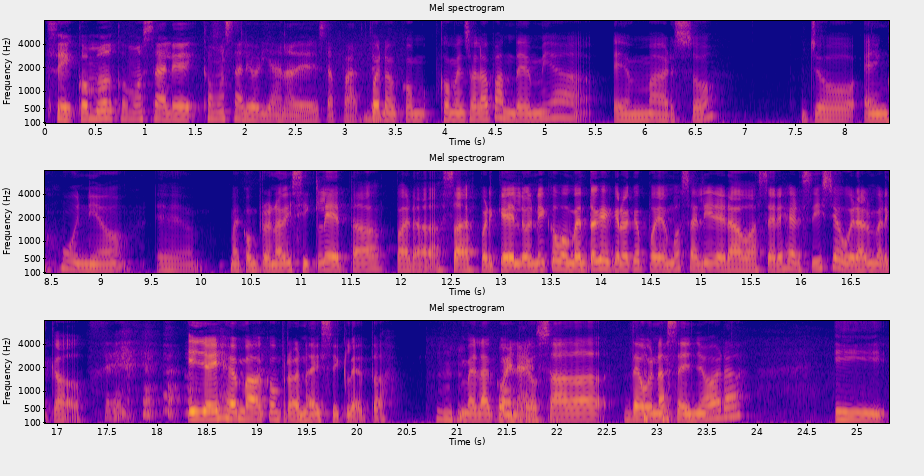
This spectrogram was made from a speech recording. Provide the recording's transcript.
Sí, ¿cómo, cómo, sale, cómo sale Oriana de esa parte? Bueno, comenzó la pandemia en marzo. Yo en junio eh, me compré una bicicleta para, ¿sabes? Porque el único momento que creo que podíamos salir era o hacer ejercicio o ir al mercado. Sí. Y yo dije, me voy a comprar una bicicleta. Me la compré usada de una señora. Y,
